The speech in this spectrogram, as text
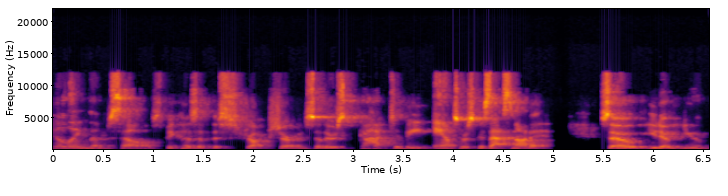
killing themselves because of the structure. And so there's got to be answers because that's not it. So, you know, you,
